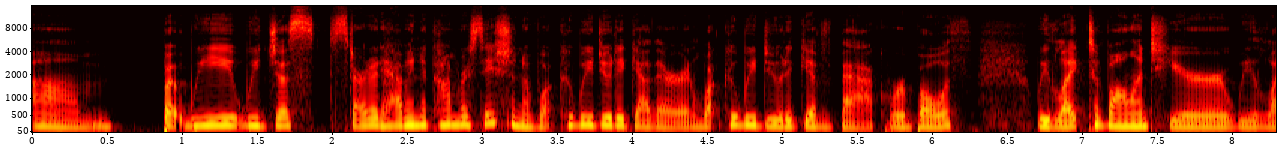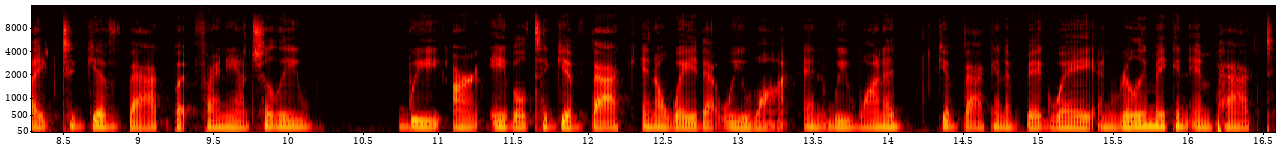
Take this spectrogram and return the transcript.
Um, but we we just started having a conversation of what could we do together and what could we do to give back we're both we like to volunteer we like to give back but financially we aren't able to give back in a way that we want and we want to give back in a big way and really make an impact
